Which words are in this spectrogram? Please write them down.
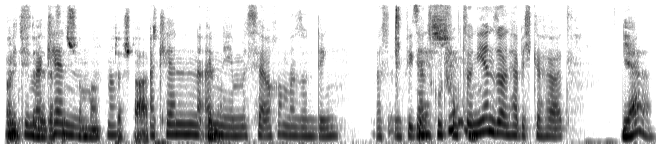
Und mit dem finde, Erkennen. schon mal ne? der Start. Erkennen, genau. annehmen ist ja auch immer so ein Ding, was irgendwie Sehr ganz gut schön. funktionieren soll, habe ich gehört. Ja,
